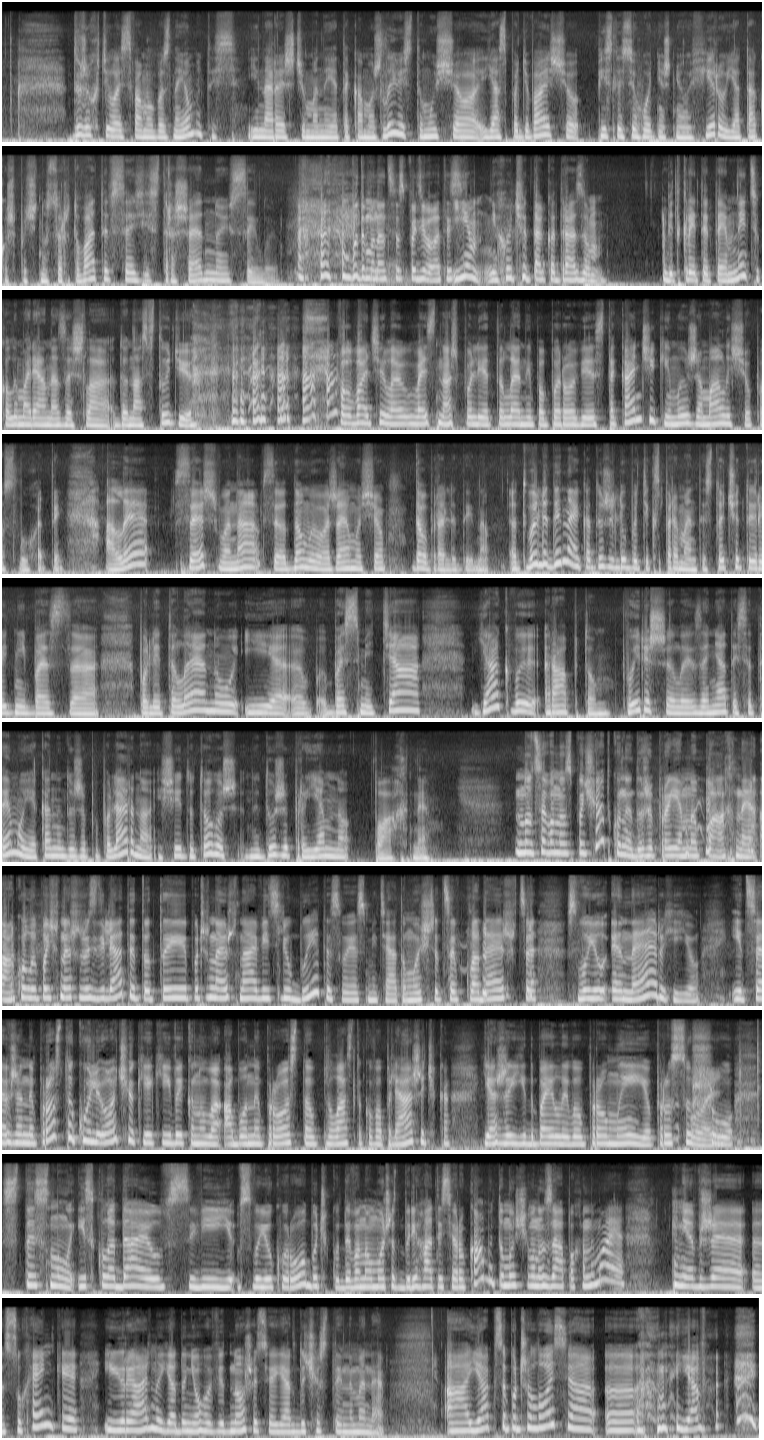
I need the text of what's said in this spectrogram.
Дуже хотілося з вами познайомитись, і нарешті в мене є така можливість, тому що я сподіваюся, що після сьогоднішнього ефіру я також почну сортувати все зі страшенною силою. Будемо на це сподіватися. І хочу так одразу. Відкрити таємницю, коли Маріана зайшла до нас в студію, побачила весь наш поліетилен і паперові стаканчики, і ми вже мали що послухати. Але все ж вона все одно ми вважаємо, що добра людина. От ви людина, яка дуже любить експерименти. 104 дні без е, поліетилену і е, без сміття. Як ви раптом вирішили зайнятися темою, яка не дуже популярна, і ще й до того ж не дуже приємно пахне? Ну, це воно спочатку не дуже приємно пахне. А коли почнеш розділяти, то ти починаєш навіть любити своє сміття, тому що це вкладаєш в це свою енергію, і це вже не просто кульочок, який викинула, або не просто пластикова пляшечка. Я ж її дбайливо промию, просушу, Ой. стисну і складаю в свій в свою коробочку, де воно може зберігатися роками, тому що воно запаху немає вже е, сухеньке, і реально я до нього відношуся як до частини мене. А як все почалося, е, я б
